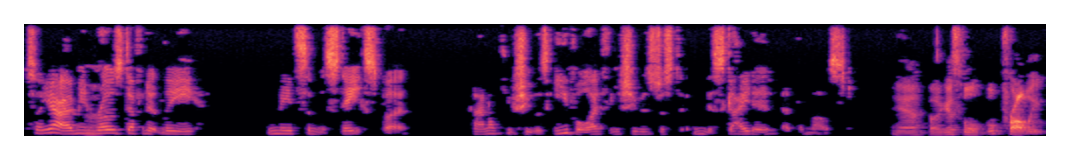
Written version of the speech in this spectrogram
so yeah, I mean Huh. Rose definitely made some mistakes, but I don't think she was evil. I think she was just misguided at the most. Yeah, but I guess we'll we'll probably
